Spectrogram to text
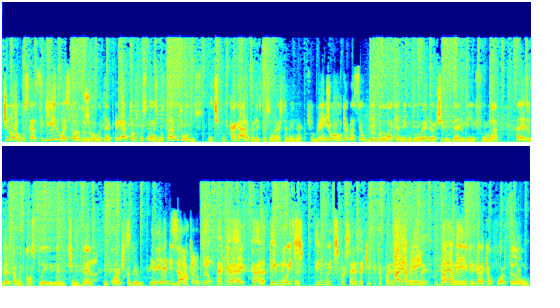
de novo, os caras seguiram a história do jogo até. Pegaram todos os personagens, mostraram todos. Mas, tipo, cagaram pra eles personagens também, né? Tipo, o Brand Wong, que é pra ser o bêbado lá, que é amigo do Elliot do velho Game Full lá. Aliás, o velho tá muito cosplay, lembra? Tinha um velho com corte de cabelo. Ele, ele é bizarro. Moicano branco. Ah, né? cara, cara, tem muitos, tem muitos personagens aqui que estão parecendo. Baia Man, cosplay. o Baia Man, aquele cara que é o fortão,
